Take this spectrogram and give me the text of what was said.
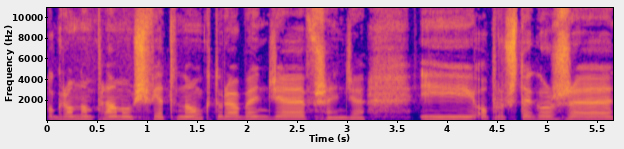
ogromną plamą świetlną, która będzie wszędzie. I oprócz tego, że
